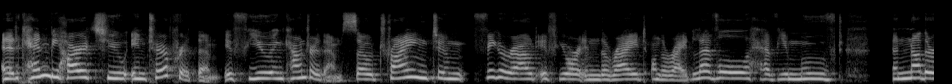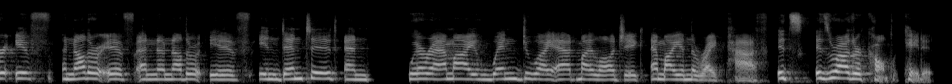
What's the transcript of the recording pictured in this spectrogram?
and it can be hard to interpret them if you encounter them. So trying to figure out if you're in the right on the right level have you moved another if another if and another if indented and where am i when do i add my logic am i in the right path? It's it's rather complicated.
